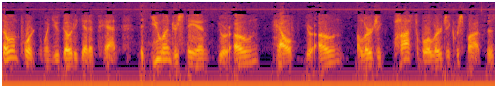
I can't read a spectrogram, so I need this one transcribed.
so important when you go to get a pet that you understand your own health, your own allergic, possible allergic responses,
